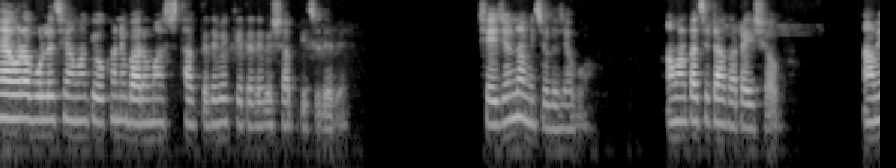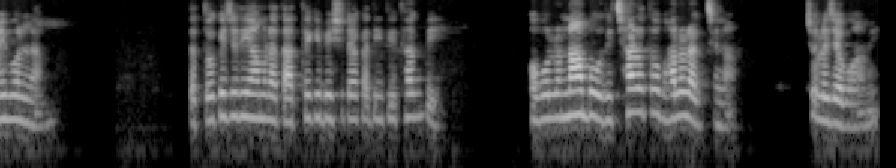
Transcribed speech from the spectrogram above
হ্যাঁ ওরা বলেছে আমাকে ওখানে বারো মাস থাকতে দেবে, খেতে দেবে সব কিছু দেবে। সেই জন্য আমি চলে যাব। আমার কাছে টাকাটাই সব। আমি বললাম, তা তোকে যদি আমরা তার থেকে বেশি টাকা দিই, তুই থাকবি? ও বলল, না বৌদি, ছাড়ো তো, ভালো লাগছে না। চলে যাব আমি।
